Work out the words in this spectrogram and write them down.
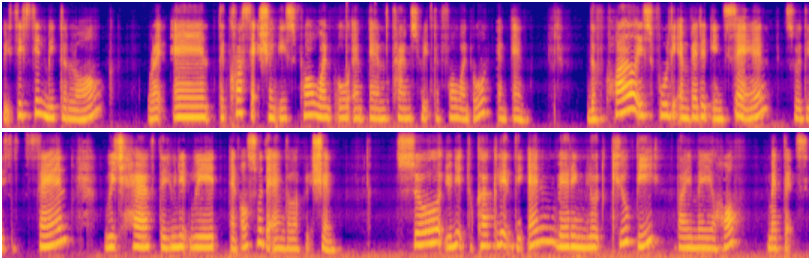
with 16 meter long right? And the cross section is 410 mm times width the 410 mm. The pile is fully embedded in sand. So this is sand which have the unit weight and also the angle of friction. So you need to calculate the end bearing load QP by Meyerhof methods.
